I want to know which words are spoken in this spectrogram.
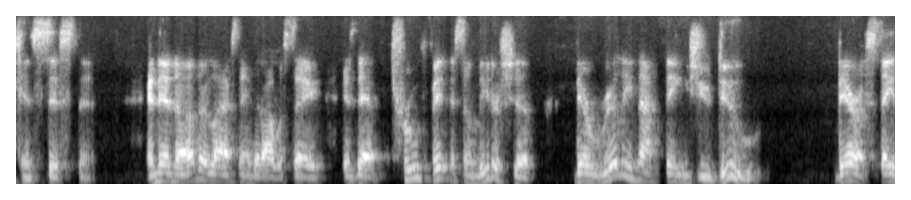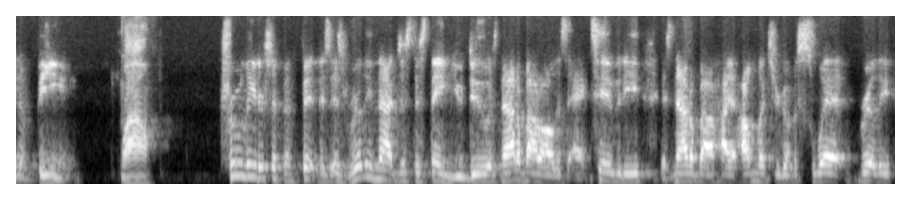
consistent and then the other last thing that I would say is that true fitness and leadership, they're really not things you do, they're a state of being. Wow. True leadership and fitness is really not just this thing you do. It's not about all this activity. It's not about how, how much you're going to sweat, really.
